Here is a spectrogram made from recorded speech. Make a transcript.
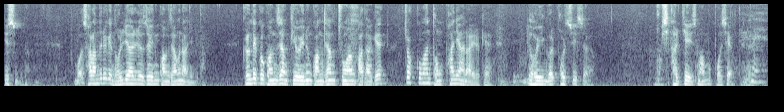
있습니다. 뭐 사람들에게 널리 알려져 있는 광장은 아닙니다. 그런데 그 광장 비어있는 광장 중앙 바닥에 조그만 동판이 하나 이렇게 놓인 걸 볼 수 있어요. 혹시 갈 기회 있으면 한번 보세요. 네.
